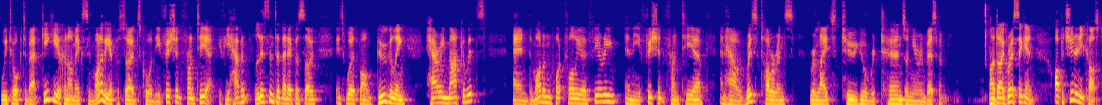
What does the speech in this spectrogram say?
we talked about geeky economics in one of the episodes called The Efficient Frontier. If you haven't listened to that episode, it's worthwhile Googling Harry Markowitz and the modern portfolio theory and the efficient frontier and how risk tolerance relates to your returns on your investment. I digress again. Opportunity cost.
